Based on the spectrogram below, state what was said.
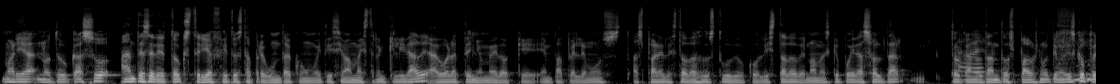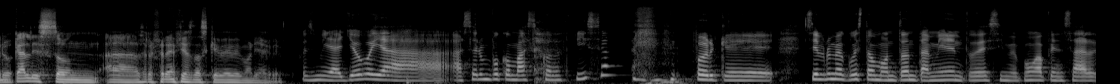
María, no teu caso, antes de Detox tería feito esta pregunta con moitísima máis tranquilidade, agora teño medo que empapelemos as paredes todas do estudio co listado de nomes que poida soltar, tocando tantos paus no último disco, pero cales son as referencias das que bebe María Greb? Pues mira, yo voy a, a ser un poco más concisa porque siempre me cuesta un montón también, entonces si me pongo a pensar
